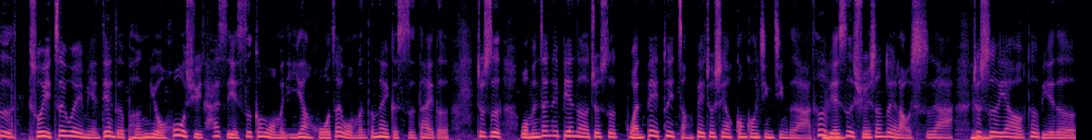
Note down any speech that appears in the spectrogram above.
是，所以这位缅甸的朋友，或许他也是跟我们一样，活在我们的那个时代的，就是我们在那边呢，就是晚辈对长辈就是要恭恭敬敬的啊，特别是学生对老师啊，就是要特别的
